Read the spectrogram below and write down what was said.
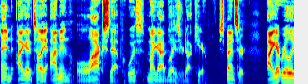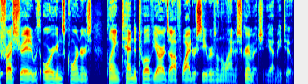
And I got to tell you, I'm in lockstep with my guy Blazer Duck here. Spencer, I get really frustrated with Oregon's corners playing 10 to 12 yards off wide receivers on the line of scrimmage. Yeah, me too.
